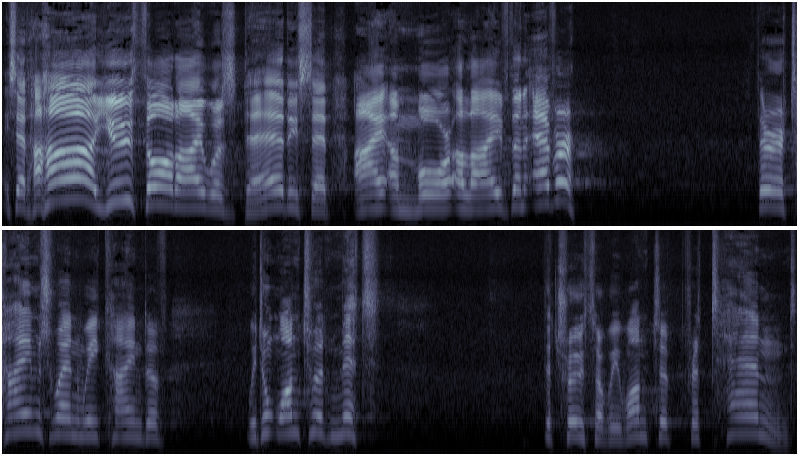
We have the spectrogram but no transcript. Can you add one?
He said, Ha ha, you thought I was dead. He said, I am more alive than ever. There are times when we kind of we don't want to admit the truth or we want to pretend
